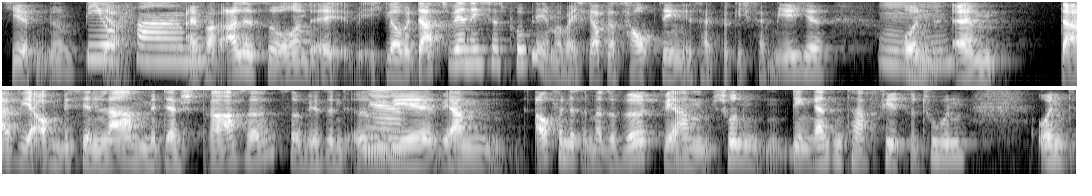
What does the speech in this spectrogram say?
hier ne, Biofarm. Ja, einfach alles so. Und äh, ich glaube, das wäre nicht das Problem. Aber ich glaube, das Hauptding ist halt wirklich Familie. Mhm. Und ähm, da wir auch ein bisschen lahm mit der Sprache, so wir sind irgendwie, wir haben, auch wenn das immer so wirkt, wir haben schon den ganzen Tag viel zu tun. Und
